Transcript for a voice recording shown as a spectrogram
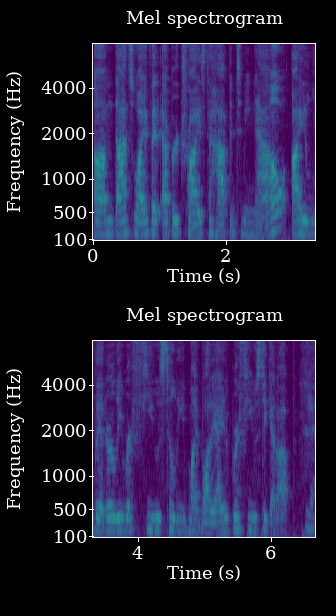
Um, that's why if it ever tries to happen to me now, I literally refuse to leave my body. I refuse to get up, Yeah.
